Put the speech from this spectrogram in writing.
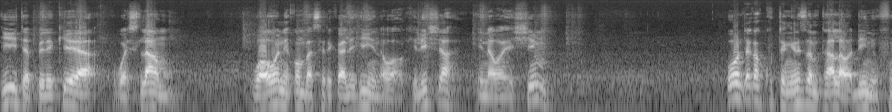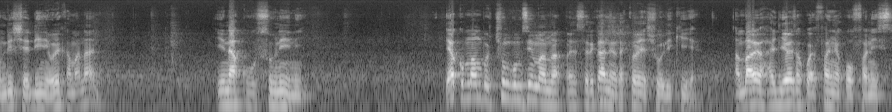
Hii itapelekea Waislamu waone kwamba serikali hii inawawakilisha, inawaheshimu? Wewe nataka kutengeneza mtaala wa dini, ufundishe dini, wewe kama nani? Inakuhusu nini? Yako mambo chungu mzima na- serikali inatakiwa yashughulikie ambayo hajaweza kuyafanya kwa ufanisi.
